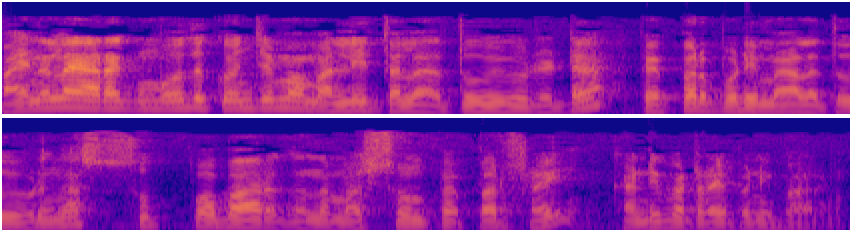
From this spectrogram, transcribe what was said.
ஃபைனலாக இறக்கும் போது கொஞ்சமா மல்லித்தலை தூவி விட்டுட்டு பெப்பர் பொடி மேலே தூவி விடுங்க. சூப்பராக இருக்கும் இந்த மஷ்ரூம் பெப்பர் ஃப்ரை கண்டிப்பாக ட்ரை பண்ணி பாருங்க.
